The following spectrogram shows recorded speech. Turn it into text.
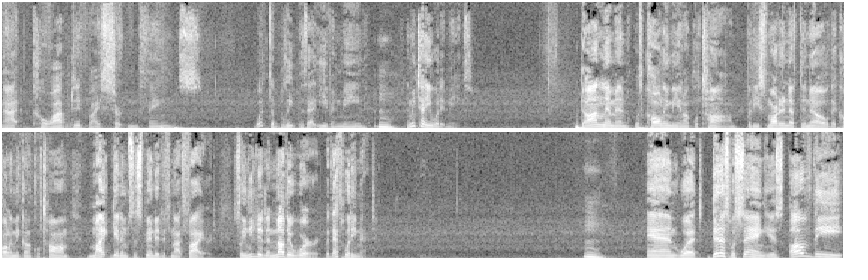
Not co-opted by certain things. What the bleep does that even mean? Mm. Let me tell you what it means. Don Lemon was calling me an Uncle Tom, but he's smart enough to know that calling me an Uncle Tom might get him suspended if not fired. So he needed another word, but that's what he meant. Mm. And what Dennis was saying is of the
